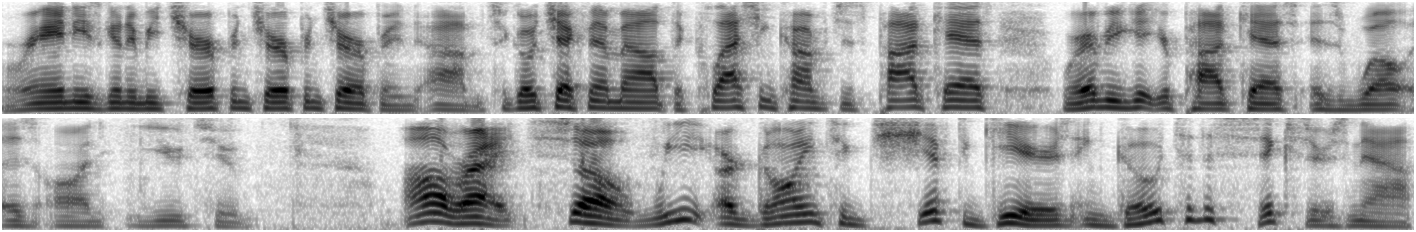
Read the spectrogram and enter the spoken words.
Randy's going to be chirping, chirping, chirping. Um, so go check them out, the Clashing Conferences podcast, wherever you get your podcasts, as well as on YouTube. All right, so we are going to shift gears and go to the Sixers now.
